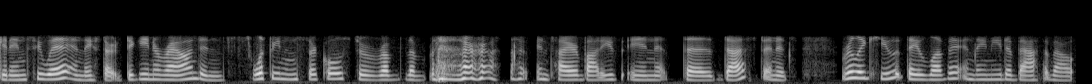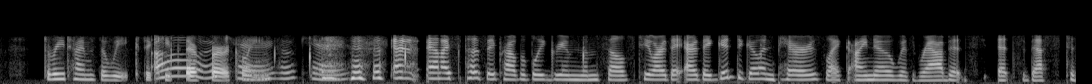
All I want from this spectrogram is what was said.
get into it and they start digging around and flipping in circles to rub the their entire bodies in the dust and it's really cute. They love it and they need a bath about 3 times a week to keep oh, their fur okay, clean. Okay. and and I suppose they probably groom themselves too. Are they are they good to go in pairs? Like I know with rabbits, it's best to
